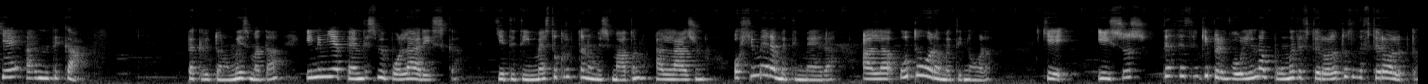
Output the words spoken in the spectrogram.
και αρνητικά. Τα κρυπτονομίσματα είναι μια επένδυση με πολλά ρίσκα, γιατί οι τιμές των κρυπτονομισμάτων αλλάζουν όχι μέρα με τη μέρα, αλλά ούτε ώρα με την ώρα. Και ίσως δεν θα ήταν και υπερβολή να πούμε δευτερόλεπτο το δευτερόλεπτο.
